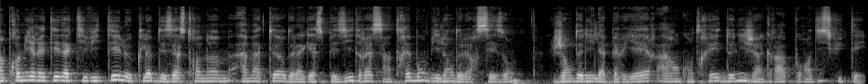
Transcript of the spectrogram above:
un premier été d'activité, le Club des astronomes amateurs de la Gaspésie dresse un très bon bilan de leur saison. Jean-Denis Laperrière a rencontré Denis Gingras pour en discuter.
